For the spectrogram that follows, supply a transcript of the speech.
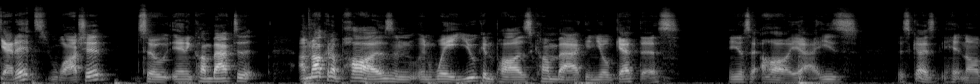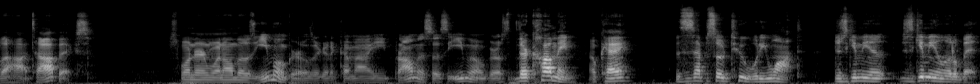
get it, watch it. So, and come back to. I'm not going to pause and, and wait. You can pause, come back, and you'll get this. And you'll say, oh, yeah, he's. This guy's hitting all the hot topics. Just wondering when all those emo girls are to come out. He promised us emo girls. They're coming, okay? This is episode two. What do you want? Just give me a just give me a little bit.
